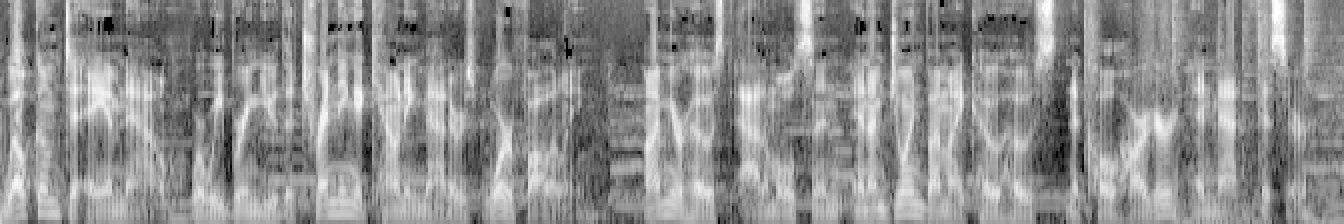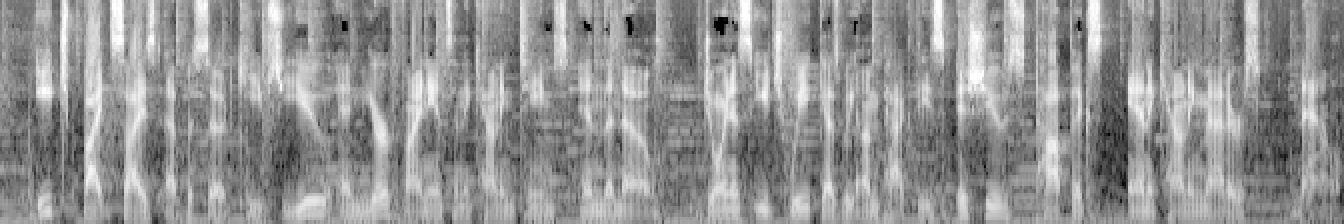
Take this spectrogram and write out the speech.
Welcome to AM Now, where we bring you the trending accounting matters we're following. I'm your host, Adam Olsen, and I'm joined by my co hosts, Nicole Harger and Matt Fisser. Each bite sized episode keeps you and your finance and accounting teams in the know. Join us each week as we unpack these issues, topics, and accounting matters now.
